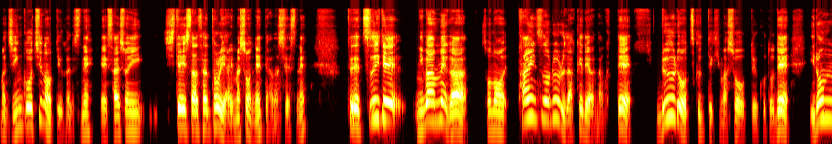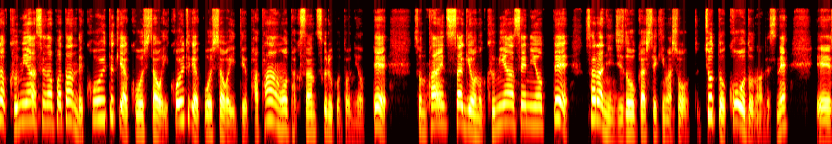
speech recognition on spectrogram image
まあ、人工知能っていうかですね、えー、最初に指定した通りやりましょうねって話ですね。で、続いて2番目が、その単一のルールだけではなくて、ルールを作っていきましょうということで、いろんな組み合わせのパターンで、こういう時はこうした方がいい、こういう時はこうした方がいいっていうパターンをたくさん作ることによって、その単一作業の組み合わせによって、さらに自動化していきましょう。ちょっと高度なですね、えー、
